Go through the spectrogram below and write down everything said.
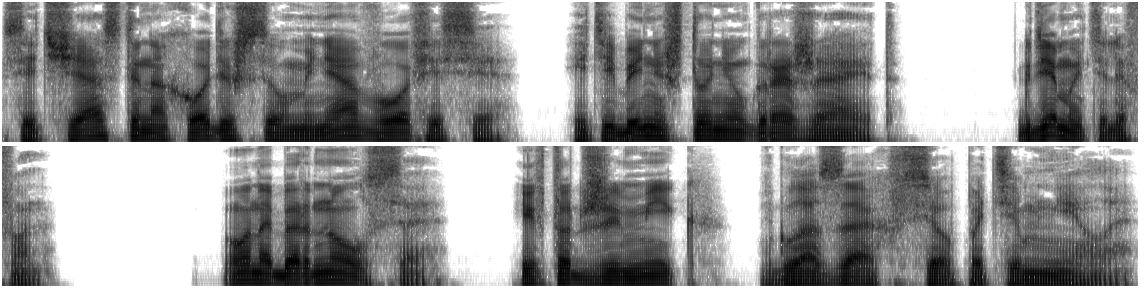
«Сейчас ты находишься у меня в офисе, и тебе ничто не угрожает. Где мой телефон?» Он обернулся, и в тот же миг в глазах все потемнело.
